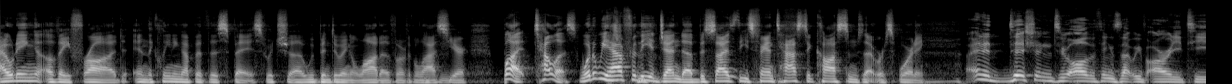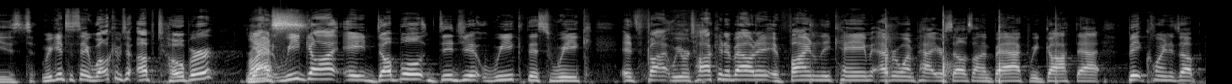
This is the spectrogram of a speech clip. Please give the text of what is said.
outing of a fraud and the cleaning up of this space, which uh, we've been doing a lot of over the last Mm-hmm. year. But tell us, what do we have for the agenda besides these fantastic costumes that we're sporting? In addition to all the things that we've already teased, we get to say welcome to October. Ryan, Yes. we got a double digit week this week. It's fine. We were talking about it. It finally came. Everyone pat yourselves on the back. We got that. Bitcoin is up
